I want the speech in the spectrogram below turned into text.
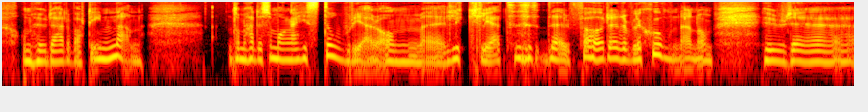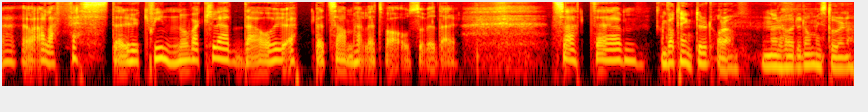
om hur det hade varit innan. De hade så många historier om eh, lyckliga tider före revolutionen. Om hur eh, alla fester, hur kvinnor var klädda och hur öppet samhället var och så vidare. Så att, ehm, Vad tänkte du då, då, när du hörde de historierna?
